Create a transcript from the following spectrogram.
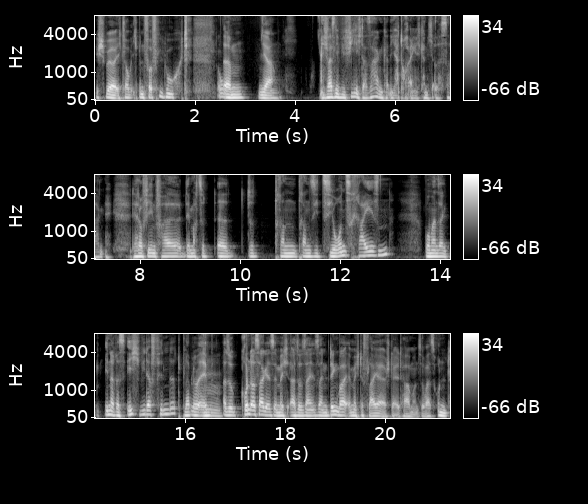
Ich schwöre, ich glaube, ich bin verflucht. Oh. Ähm, ja. Ich weiß nicht, wie viel ich da sagen kann. Ja, doch, eigentlich kann ich alles sagen. Ey. Der hat auf jeden Fall, der macht so, äh, Tran Transitionsreisen, wo man sein inneres Ich wiederfindet. Blablabla. Mhm. Also Grundaussage ist, er möchte, also sein, sein Ding war, er möchte Flyer erstellt haben und sowas. Und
